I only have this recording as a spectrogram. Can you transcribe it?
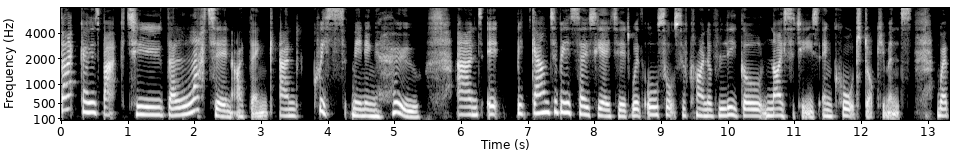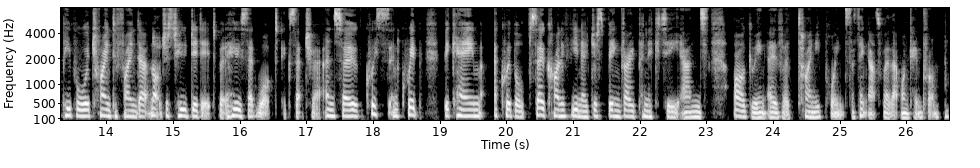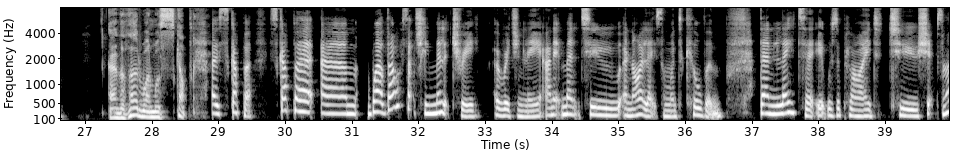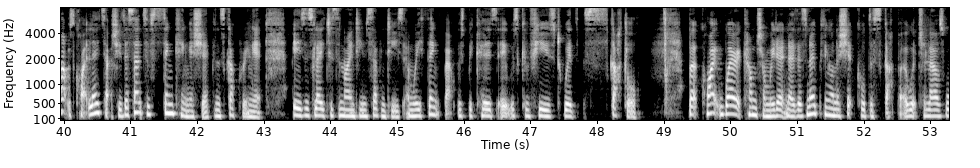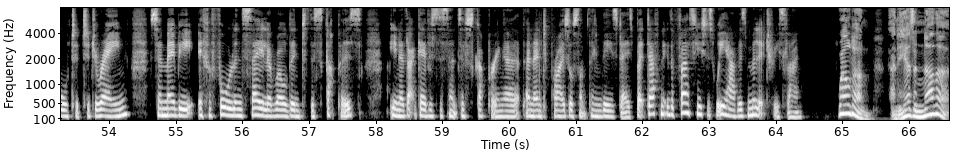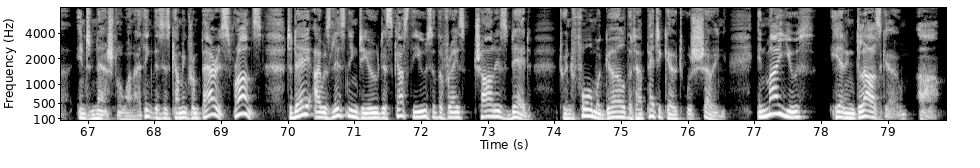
that goes back to the Latin, I think, and quis, meaning who. And it began to be associated with all sorts of kind of legal niceties in court documents where people were trying to find out not just who did it but who said what etc and so quis and quib became a quibble so kind of you know just being very pernickety and arguing over tiny points i think that's where that one came from and the third one was scup. Oh, scupper. Scupper, um, well, that was actually military originally, and it meant to annihilate someone, to kill them. Then later it was applied to ships, and that was quite late actually. The sense of sinking a ship and scuppering it is as late as the 1970s, and we think that was because it was confused with scuttle but quite where it comes from, we don't know. There's an opening on a ship called the scupper, which allows water to drain. So maybe if a fallen sailor rolled into the scuppers, you know, that gave us the sense of scuppering a, an enterprise or something these days. But definitely the first uses we have is military slang. Well done. And here's another international one. I think this is coming from Paris, France. Today I was listening to you discuss the use of the phrase Charlie's dead to inform a girl that her petticoat was showing. In my youth, here in Glasgow, ah,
